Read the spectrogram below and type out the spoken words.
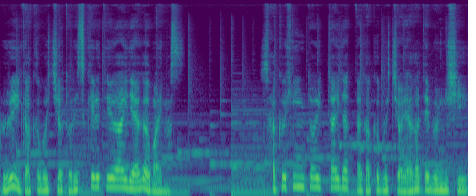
古い額縁を取り付けるというアイデアが生まれます。作品と一体だった額縁をやがて分離し、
